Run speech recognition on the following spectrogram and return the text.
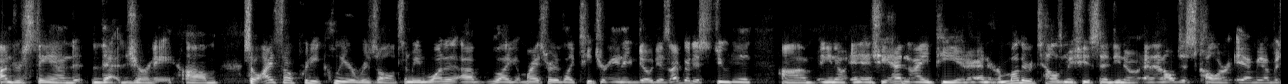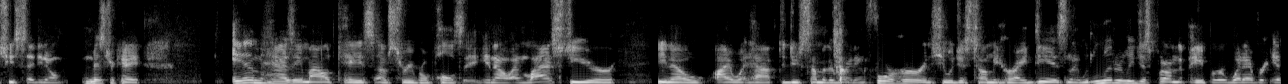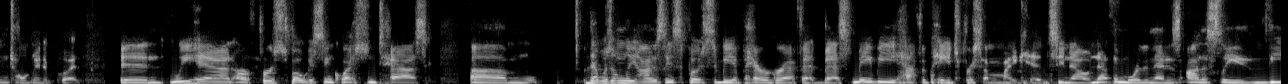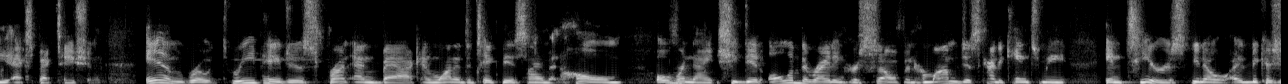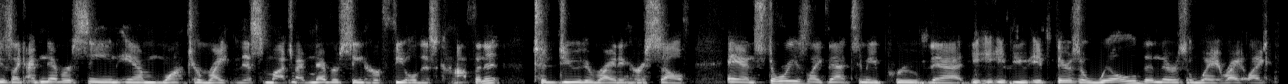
understand that journey. Um, so I saw pretty clear results. I mean, one uh, like my sort of like teacher anecdote is I've got a student, um, you know, and, and, she had an IEP, and, and, her mother tells me she said, you know, and, and I'll just call her M, you know, but she said, you know, Mr. K, M has a mild case of cerebral palsy, you know, and last year. You know, I would have to do some of the writing for her, and she would just tell me her ideas, and I would literally just put on the paper whatever M told me to put. And we had our first focusing question task um, that was only honestly supposed to be a paragraph at best, maybe half a page for some of my kids. You know, nothing more than that is honestly the expectation. M wrote three pages front and back and wanted to take the assignment home overnight. She did all of the writing herself, and her mom just kind of came to me in tears, you know, because she's like, I've never seen M want to write this much. I've never seen her feel this confident to do the writing herself. And stories like that to me prove that if you if there's a will, then there's a way, right? Like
